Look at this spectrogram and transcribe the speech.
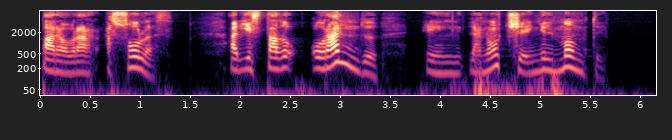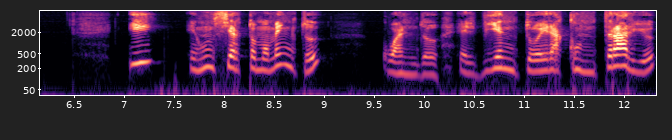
para orar a solas, había estado orando en la noche en el monte, y en un cierto momento, cuando el viento era contrario,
